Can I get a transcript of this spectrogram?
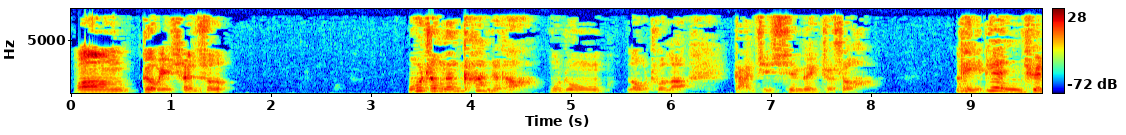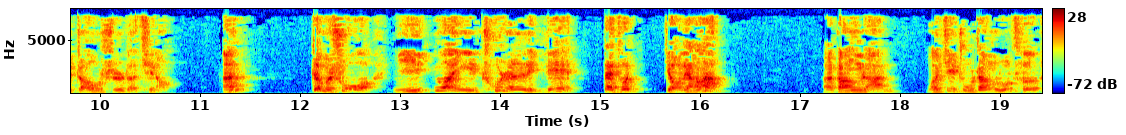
望各位深思。吴承恩看着他，目中露出了感激欣慰之色。李殿却着实的气恼：“嗯，这么说，你愿意出任李殿，带头缴粮了？”啊，当然。我既主张如此，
